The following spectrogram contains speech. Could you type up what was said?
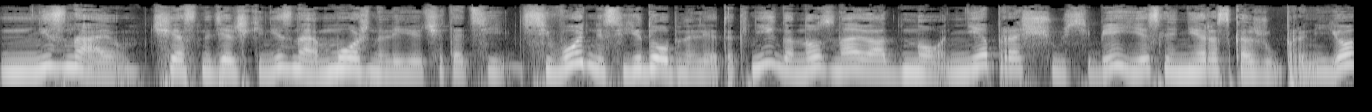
Не знаю, честно, девочки, не знаю, можно ли ее читать сегодня, съедобна ли эта книга, но знаю одно, не прощу себе, если не расскажу про нее.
